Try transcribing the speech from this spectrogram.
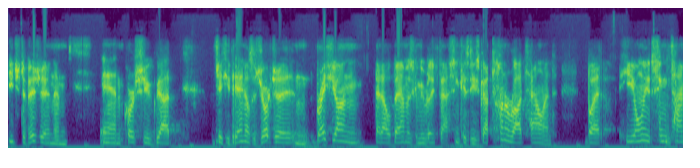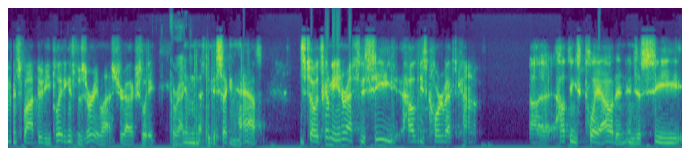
each division, and and of course you've got JT Daniels at Georgia and Bryce Young at Alabama is going to be really fascinating because he's got a ton of raw talent. But he only has seen time and spot duty. He played against Missouri last year, actually, Correct. in I think the second half. So it's going to be interesting to see how these quarterbacks kind of uh, how things play out and, and just see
